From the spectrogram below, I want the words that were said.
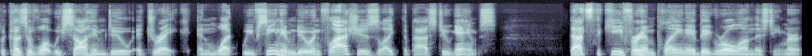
because of what we saw him do at Drake and what we've seen him do in flashes like the past two games. That's the key for him playing a big role on this team, or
